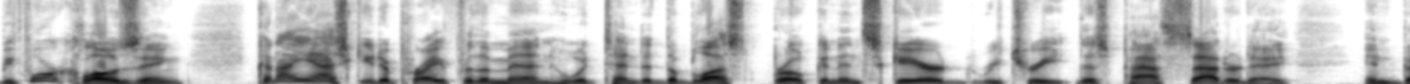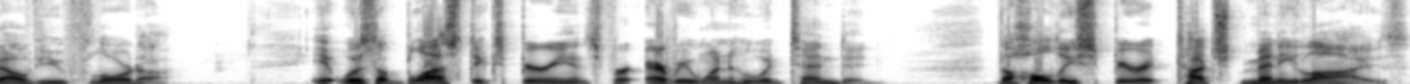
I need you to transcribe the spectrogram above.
Before closing, can I ask you to pray for the men who attended the Blessed, Broken, and Shared retreat this past Saturday in Belleview, Florida? It was a blessed experience for everyone who attended. The Holy Spirit touched many lives.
